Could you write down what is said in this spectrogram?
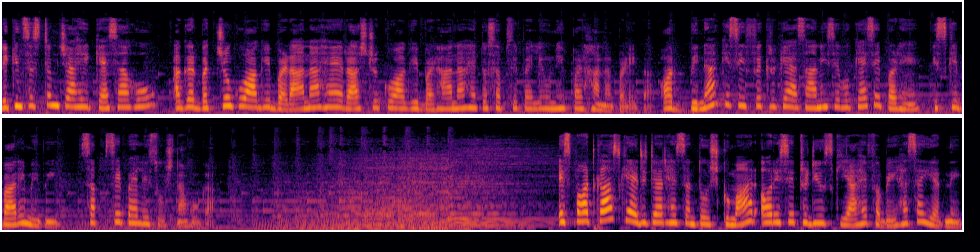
लेकिन सिस्टम चाहे कैसा हो, अगर बच्चों को आगे बढ़ाना है, राष्ट्र को आगे बढ़ाना है तो सबसे पहले उन्हें पढ़ाना पड़ेगा। और बिना किसी फ़िक्र के आसानी से वो कैसे पढ़ें, इसके बारे में भी सबसे पहले सोचना होगा। इस पॉडकास्ट के एडिटर हैं संतोष कुमार और इसे प्रोड्यूस किया है फबेहा सैयद ने।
